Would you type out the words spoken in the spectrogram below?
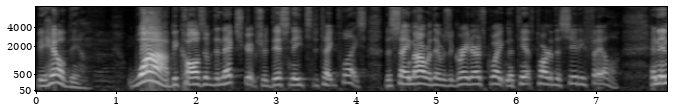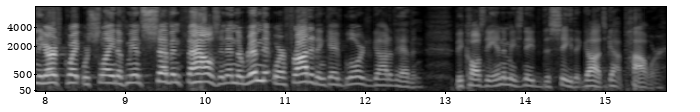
beheld them. Why? Because of the next scripture. This needs to take place. The same hour there was a great earthquake, and the tenth part of the city fell. And in the earthquake were slain of men 7,000, and the remnant were affrighted and gave glory to God of heaven because the enemies needed to see that God's got power.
